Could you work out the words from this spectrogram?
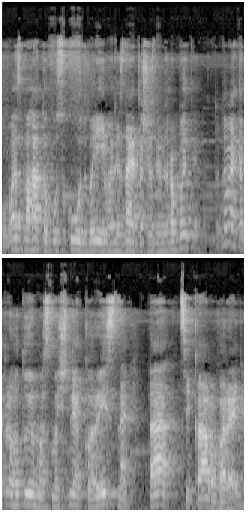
У вас багато буску у дворі, і ви не знаєте, що з ним зробити? То давайте приготуємо смачне, корисне та цікаве варення.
